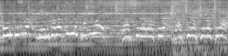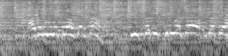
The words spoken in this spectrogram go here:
はやっぱり青森といえばねぶた祭りの掛け声。ラスララスララスラスラスラ。アドリブですがお客さん一緒に行ってみましょう。いきますよ。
